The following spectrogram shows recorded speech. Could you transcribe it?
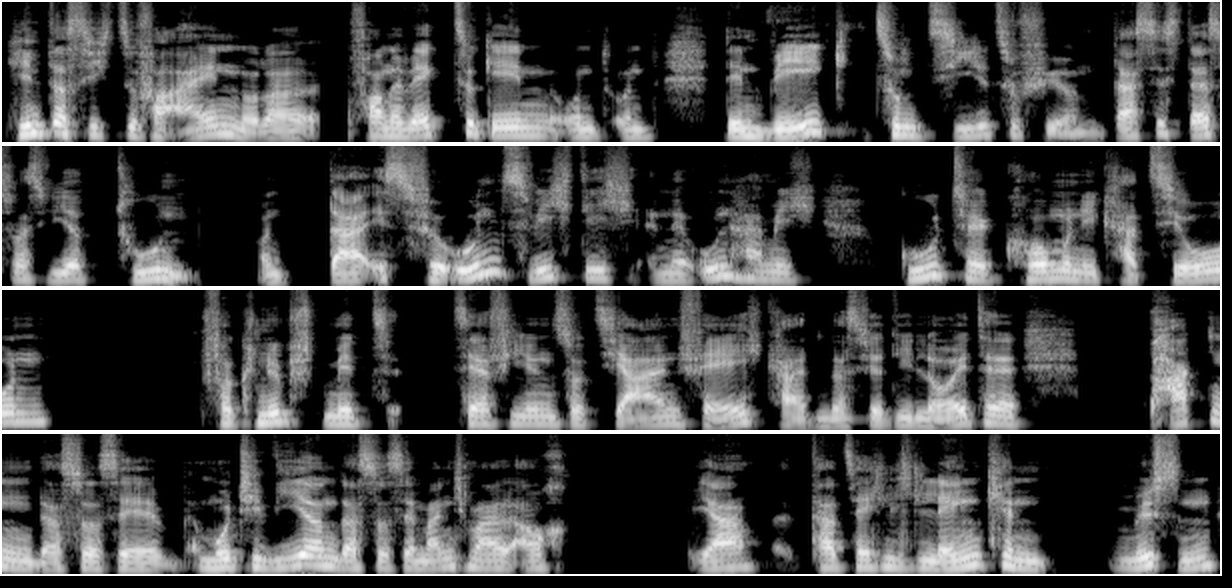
hinter sich zu vereinen oder vorneweg zu gehen und, und den Weg zum Ziel zu führen. Das ist das, was wir tun. Und da ist für uns wichtig eine unheimlich gute Kommunikation verknüpft mit sehr vielen sozialen Fähigkeiten, dass wir die Leute packen, dass wir sie motivieren, dass wir sie manchmal auch ja tatsächlich lenken müssen.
